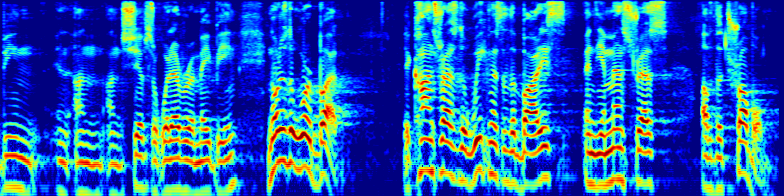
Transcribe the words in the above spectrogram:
being in, on, on ships or whatever it may be. Notice the word but. It contrasts the weakness of the bodies and the immense stress of the trouble.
